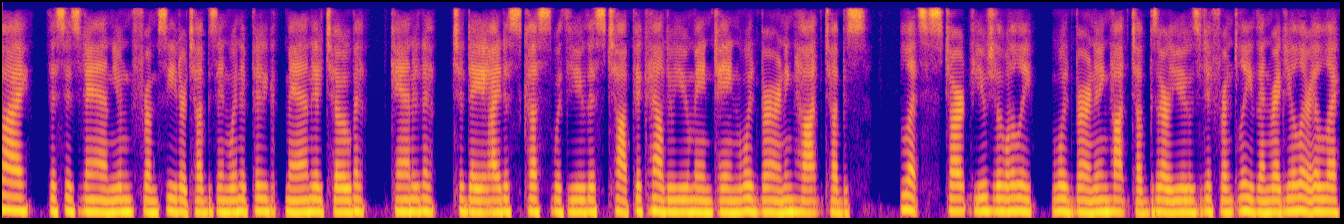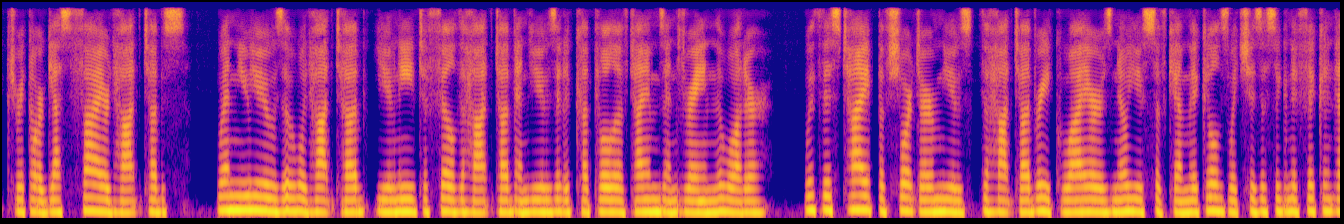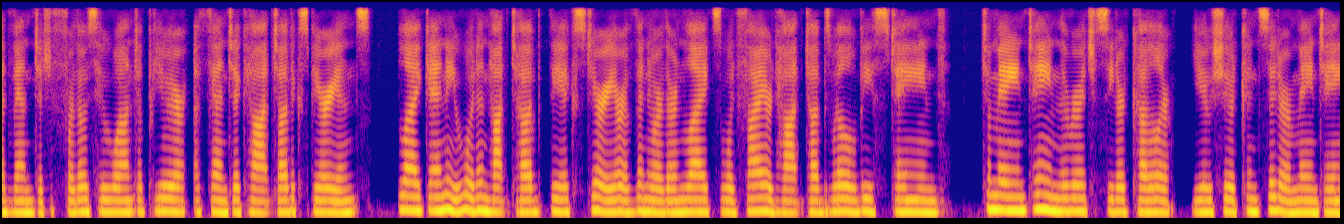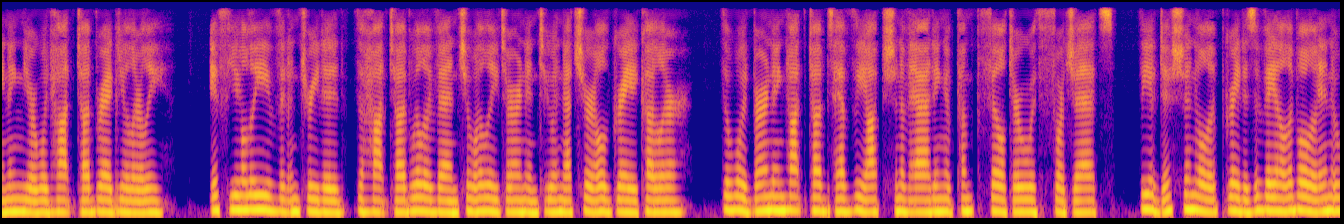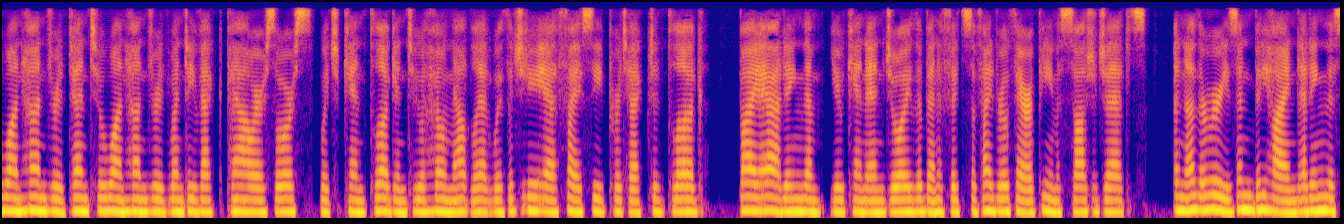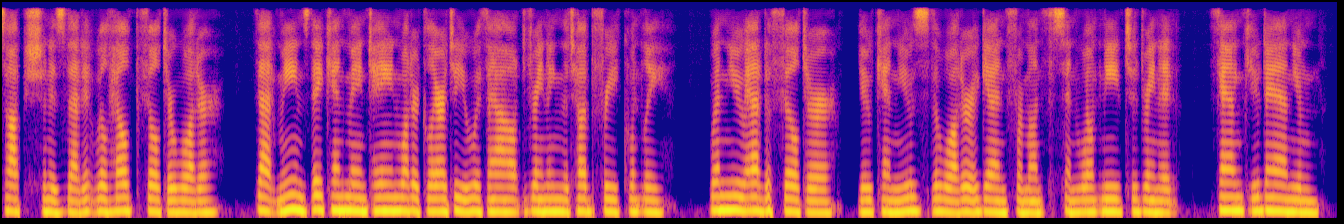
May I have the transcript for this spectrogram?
Hi, this is Dan Young from Cedar Tubs in Winnipeg, Manitoba, Canada. Today I discuss with you this topic how do you maintain wood burning hot tubs? Let's start. Usually, wood burning hot tubs are used differently than regular electric or gas fired hot tubs. When you use a wood hot tub, you need to fill the hot tub and use it a couple of times and drain the water. With this type of short term use, the hot tub requires no use of chemicals, which is a significant advantage for those who want a pure, authentic hot tub experience. Like any wooden hot tub, the exterior of the Northern Lights wood fired hot tubs will be stained. To maintain the rich cedar color, you should consider maintaining your wood hot tub regularly. If you leave it untreated, the hot tub will eventually turn into a natural gray color. The wood burning hot tubs have the option of adding a pump filter with four jets. The additional upgrade is available in a 110 to 120 VAC power source, which can plug into a home outlet with a GFIC protected plug. By adding them, you can enjoy the benefits of hydrotherapy massage jets. Another reason behind adding this option is that it will help filter water. That means they can maintain water clarity without draining the tub frequently. When you add a filter, you can use the water again for months and won't need to drain it. Thank you, Dan Young.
